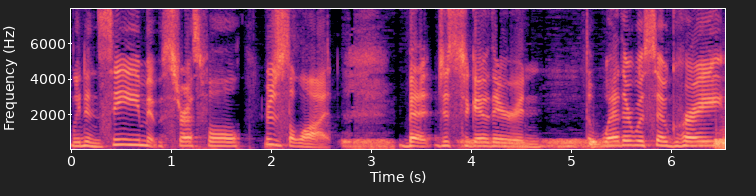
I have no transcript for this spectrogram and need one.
we didn't see him. It was stressful. There's just a lot. But just to go there and the weather was so great.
